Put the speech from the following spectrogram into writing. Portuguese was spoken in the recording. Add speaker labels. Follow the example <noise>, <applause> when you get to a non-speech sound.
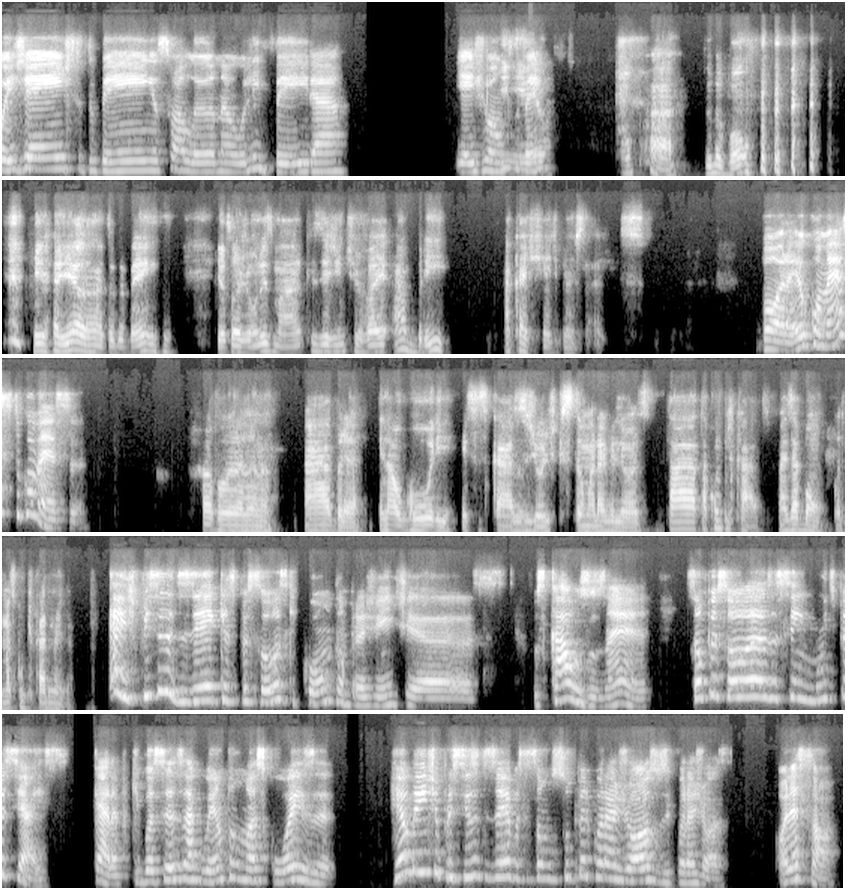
Speaker 1: Oi, gente, tudo bem? Eu sou a Lana Oliveira. E aí, João,
Speaker 2: E
Speaker 1: tudo
Speaker 2: eu?
Speaker 1: bem?
Speaker 2: Opa, tudo bom? <laughs> E aí, Alana, tudo bem? Eu sou o João Luiz Marques e a gente vai abrir a caixinha de mensagens.
Speaker 1: Bora, eu começo, tu começa.
Speaker 2: Por favor, Alana, abra, inaugure esses casos de hoje que estão maravilhosos. Tá, tá complicado, mas é bom. Quanto mais complicado, melhor.
Speaker 1: É, a gente precisa dizer que as pessoas que contam pra gente as- os causos, né, são pessoas, assim, muito especiais. Cara, porque vocês aguentam umas coisas. Realmente, eu preciso dizer, vocês são super corajosos e corajosas. Olha só,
